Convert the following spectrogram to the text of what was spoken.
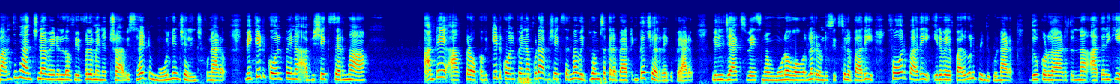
బంతిని అంచనా వేయడంలో విఫలమైన ట్రావిస్ హెడ్ మూల్యం చెల్లించుకున్నాడు. వికెట్ కోల్పోయిన అభిషేక్ శర్మ అంటే అక్కడ ఒక వికెట్ కోల్పోయినా కూడా అభిషేక్ శర్మ విధ్వంసకర బ్యాటింగ్తో చెలరేగిపోయాడు. విల్ జాక్స్ వేసిన మూడో ఓవర్లో రెండు సిక్స్లు పాది ఫోర్ పాది ఇరవై పరుగులు పిండుకున్నాడు. దూకుడుగా ఆడుతున్న అతనికి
